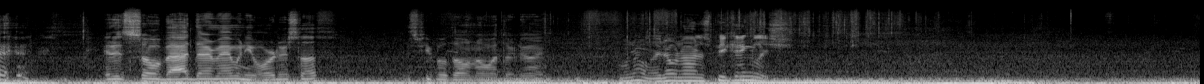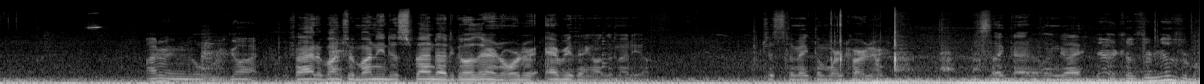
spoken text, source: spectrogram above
Alright. it is so bad there, man, when you order stuff. These people don't know what they're doing. Oh no, they don't know how to speak English. I don't even know what we got. If I had a bunch of money to spend, I'd go there and order everything on the menu. Just to make them work harder. Just like that one guy. Yeah, because they're miserable.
